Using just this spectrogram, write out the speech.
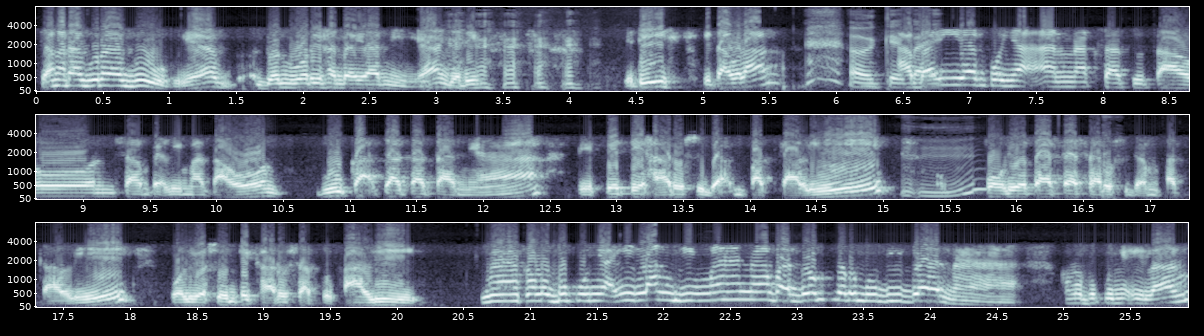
jangan ragu-ragu ya. Don't worry Handayani ya. Jadi Jadi kita ulang. Oke. Okay, yang punya anak satu tahun sampai lima tahun buka catatannya DPT harus sudah empat kali, mm-hmm. polio tetes harus sudah empat kali, polio suntik harus satu kali. Nah kalau bukunya hilang gimana Pak Dokter Bu Bida? Nah kalau bukunya hilang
